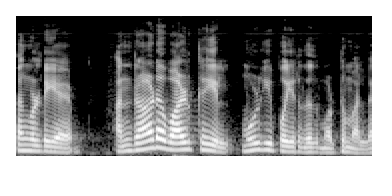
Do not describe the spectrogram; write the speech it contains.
தங்களுடைய அன்றாட வாழ்க்கையில் மூழ்கி போயிருந்தது மட்டுமல்ல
